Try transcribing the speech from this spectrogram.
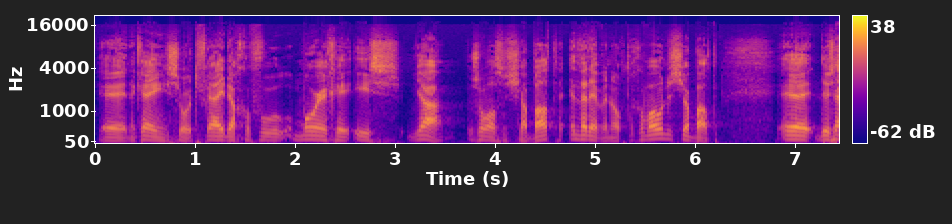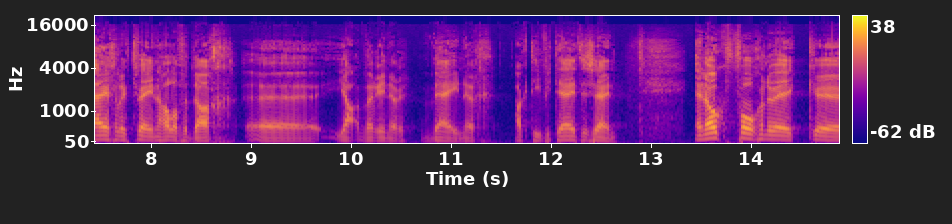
Eh, dan krijg je een soort vrijdaggevoel. Morgen is, ja, zoals een Shabbat. En dan hebben we nog de gewone Shabbat. Dus eigenlijk 2,5 dag eh, ja, waarin er weinig activiteiten zijn. En ook volgende week, eh,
